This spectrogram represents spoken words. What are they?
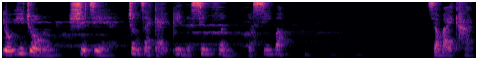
有一种世界正在改变的兴奋和希望。向外看，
